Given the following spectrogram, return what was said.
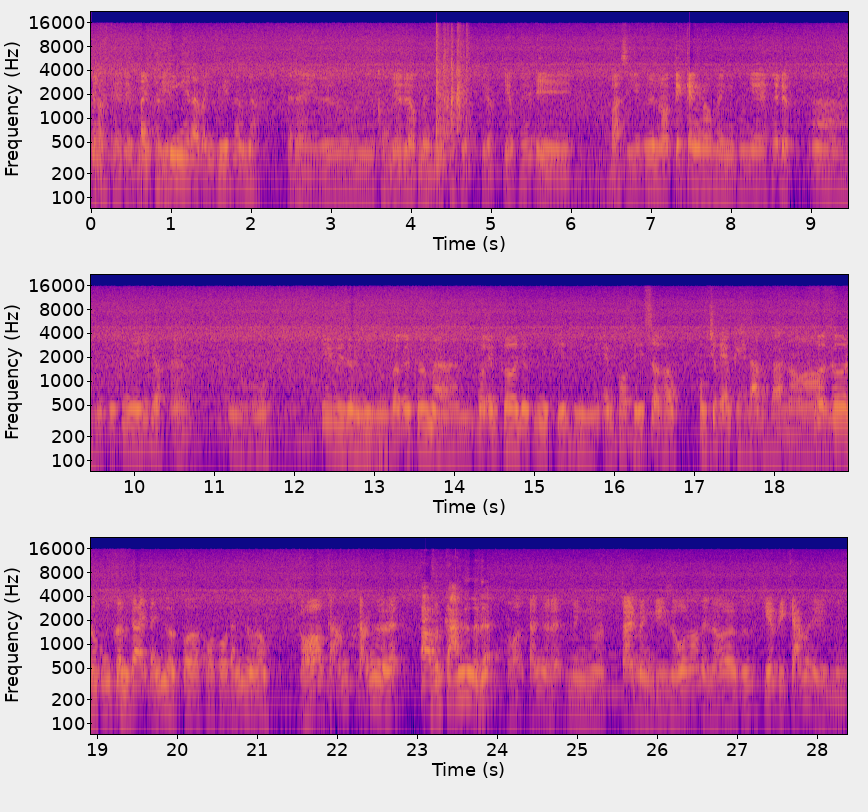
Cái là thế thì Bệnh thần kinh hay là bệnh gì nào nhỉ? cái này cứ không biết được mình không hiểu hiểu tiếp hết thì bác sĩ cứ nói cái kênh thôi mình không nghe hết được À, không nghe hết được. ừ. Thế bây giờ nhìn vợ em cơ mà vợ em cơ như thế thì em có thấy sợ không? Hôm trước em kể ra bảo là nó vợ cơ nó cũng cần gậy đánh ngược có có, có đánh ngược không? có cắn cắn người đấy À vẫn cán ngược đấy. có cắn người đấy mình tay mình đi rú nó thì nó cứ kéo đi cắn thì mình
